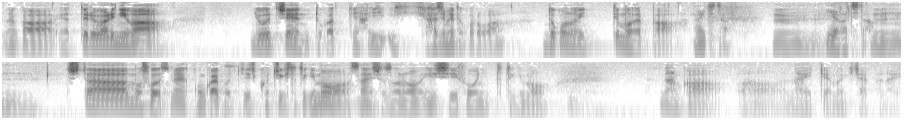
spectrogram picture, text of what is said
なんかやってる割には、幼稚園とかってい行き始めた頃は、どこの行ってもやっぱ、泣いてた。うん。嫌がってたう。ん。下もそうですね、今回こっちこっち来た時も、最初その EC4 に行った時も、なんか、泣いてもう行きたくない。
